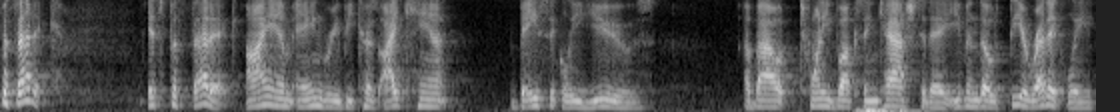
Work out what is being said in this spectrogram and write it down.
Pathetic. It's pathetic. I am angry because I can't basically use about 20 bucks in cash today, even though theoretically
